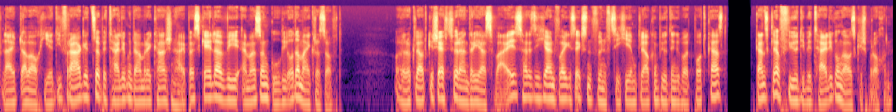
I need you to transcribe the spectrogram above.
Bleibt aber auch hier die Frage zur Beteiligung der amerikanischen Hyperscaler wie Amazon, Google oder Microsoft. Eurocloud-Geschäftsführer Andreas Weiß hatte sich ja in Folge 56 hier im Cloud Computing Report Podcast ganz klar für die Beteiligung ausgesprochen.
